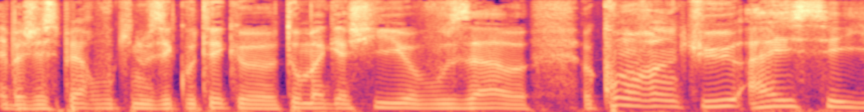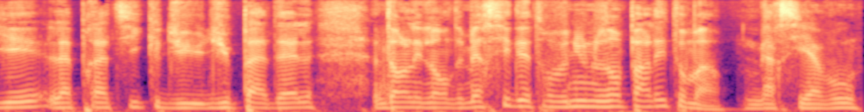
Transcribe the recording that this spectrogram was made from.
Eh ben, j'espère, vous qui nous écoutez, que Thomas Gachi vous a convaincu à essayer la pratique du, du padel dans les Landes. Merci d'être venu nous en parler, Thomas. Merci à vous.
